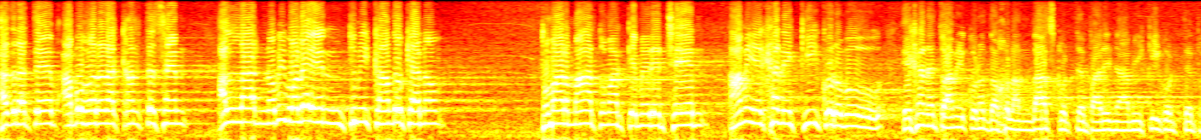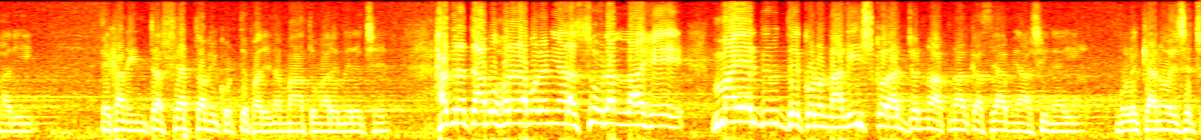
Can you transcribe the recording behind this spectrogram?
হাজরাতে আবহাওয়ারা কাঁদতেছেন। আল্লাহর নবী বলেন, তুমি কাঁদো কেন? তোমার মা তোমাকে মেরেছেন, আমি এখানে কি করব? এখানে তো আমি কোনো দখল আন্দাজ করতে পারি না, আমি কি করতে পারি? এখানে ইন্টারফেয়ার তো আমি করতে পারি না, মা তোমারে মেরেছে। হাজরাতে আবু হরারা বলেন, ইয়া রাসূলুল্লাহ, মায়ের বিরুদ্ধে কোনো নালিশ করার জন্য আপনার কাছে আমি আসি নাই। বলে, কেন এসেছ?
